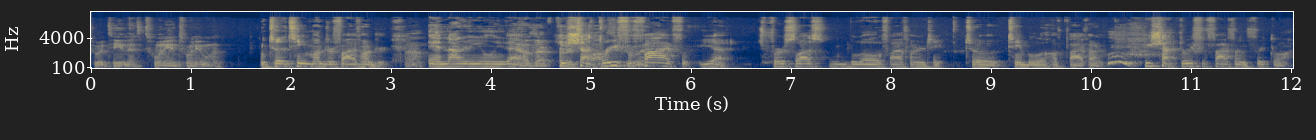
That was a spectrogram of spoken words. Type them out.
to a team that's 20 and 21. to a team under 500, Huh. and not only that, That he shot three for five. For, yeah, first loss below 500 team to a team below 500. He shot three for five from the free throw line.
